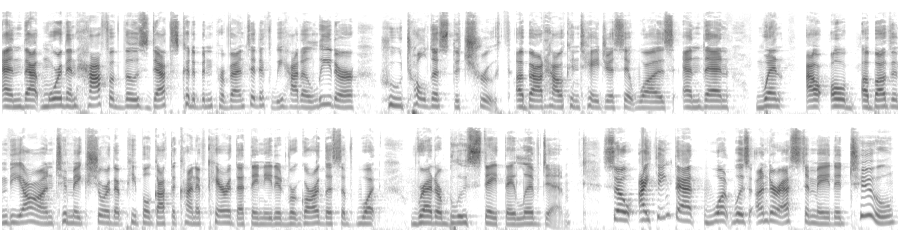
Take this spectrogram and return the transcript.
and that more than half of those deaths could have been prevented if we had a leader who told us the truth about how contagious it was and then went out oh, above and beyond to make sure that people got the kind of care that they needed, regardless of what red or blue state they lived in. So I think that what was underestimated too,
